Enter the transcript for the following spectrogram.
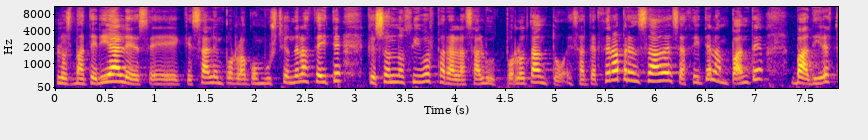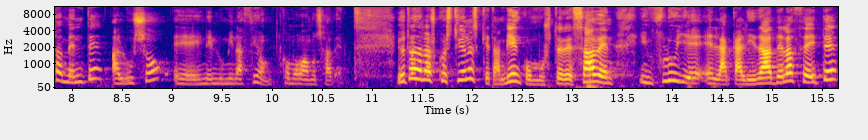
los materiales eh, que salen por la combustión del aceite, que son nocivos para la salud. Por lo tanto, esa tercera prensada, ese aceite lampante, va directamente al uso en iluminación, como vamos a ver. Y otra de las cuestiones que también, como ustedes saben, influye en la calidad del aceite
